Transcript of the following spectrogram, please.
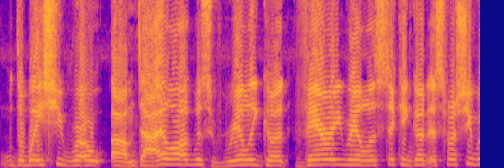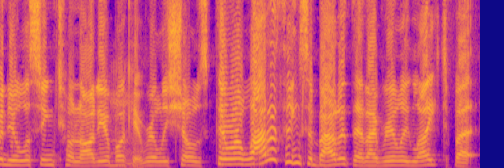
the way she wrote um, dialogue was really good, very realistic and good, especially when you're listening to an audiobook. It really shows. There were a lot of things about it that I really liked, but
